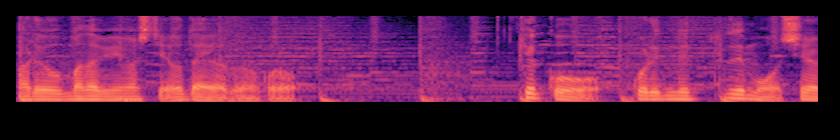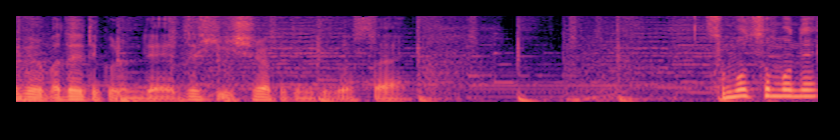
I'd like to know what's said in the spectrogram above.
あれを学びましたよ、大学の頃。結構、これネットでも調べれば出てくるんで、ぜひ調べてみてください。そもそもね、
